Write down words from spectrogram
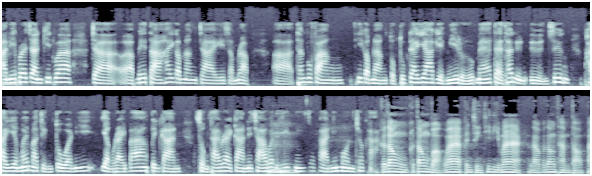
อันนี้พระอาจารย์คิดว่าจะเมตตาให้กำลังใจสำหรับท่านผู้ฟังที่กำลังตกทุกข์ได้ยากอย่างนี้ หรือแม้แต่ท่านอื่น ๆ ซึ่งภัยยังไม่มาถึงตัวนี้อย่างไรบ้างเป็นการส่งท้ายรายการในเช้าวันอาทิตย์นี้เจ้าค่ะนิมนต์เจ้าค่ะ ก็ต้องก็ต้องบอกว่าเป็นสิ่งที่ดีมาก เราก็ต้องทำต่อไป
